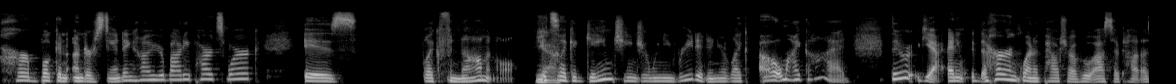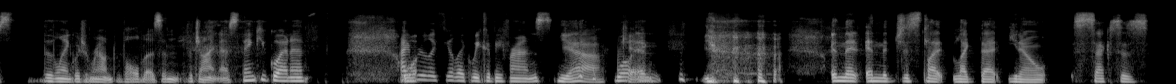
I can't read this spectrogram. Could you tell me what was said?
her book and understanding how your body parts work is like phenomenal Yeah. it's like a game changer when you read it and you're like oh my god there yeah anyway her and gwyneth paltrow who also taught us the language around vulvas and vaginas thank you gwyneth i Well- really feel like we could be friends yeah well and yeah and that and the just like like that you know sex is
